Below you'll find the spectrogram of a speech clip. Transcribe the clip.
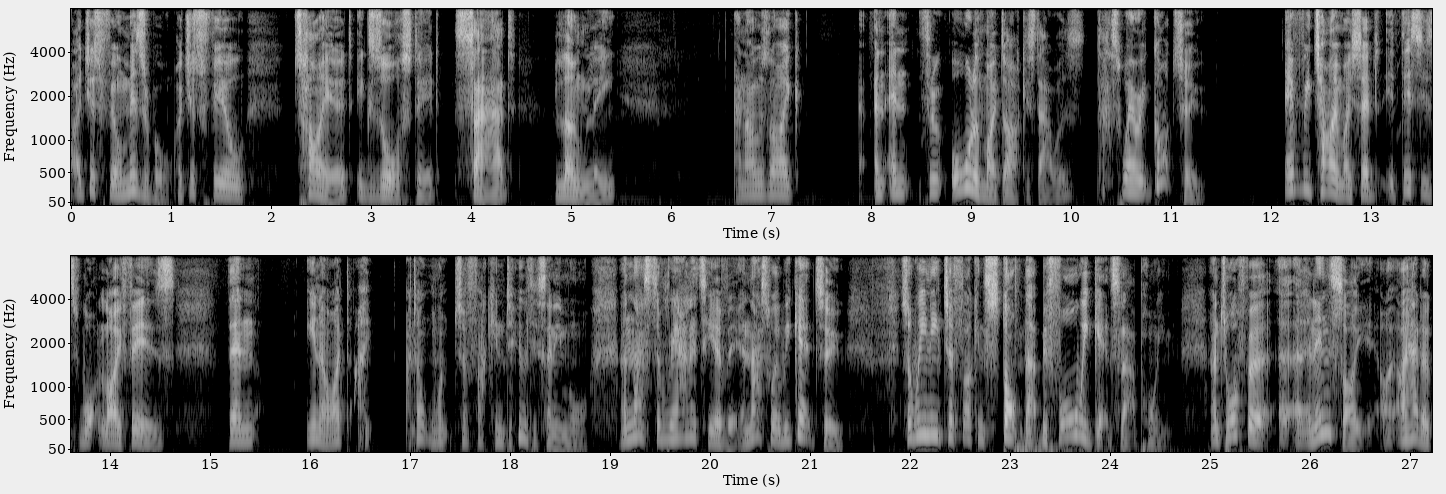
I just feel miserable. I just feel tired, exhausted, sad, lonely. And I was like and and through all of my darkest hours, that's where it got to. Every time I said if this is what life is, then you know, I I I don't want to fucking do this anymore. And that's the reality of it. And that's where we get to. So we need to fucking stop that before we get to that point. And to offer a, an insight, I, I, had a,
